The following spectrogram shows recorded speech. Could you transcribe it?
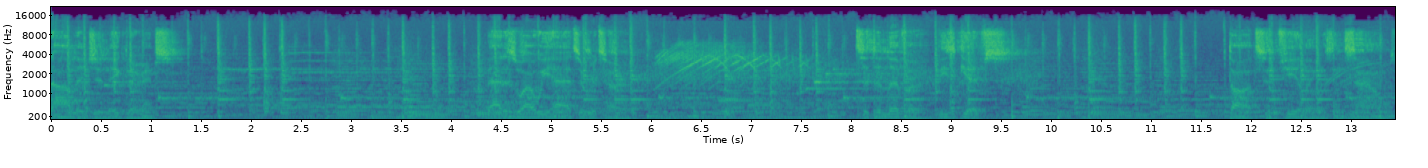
knowledge and ignorance. That is why we had to return. To deliver these gifts. Thoughts and feelings and sounds.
